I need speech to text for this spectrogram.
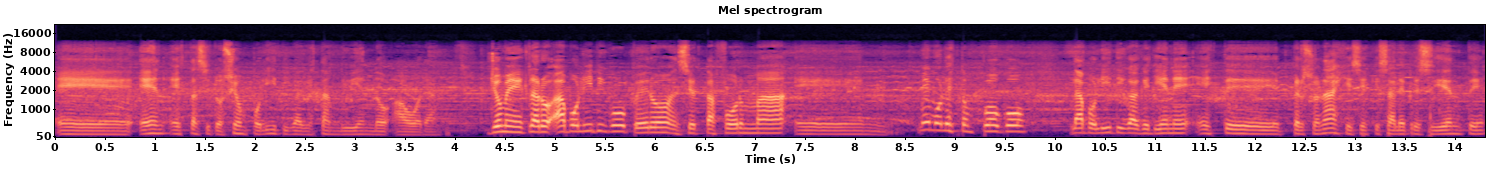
eh, en esta situación política que están viviendo ahora. Yo me declaro apolítico, pero en cierta forma eh, me molesta un poco la política que tiene este personaje si es que sale presidente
